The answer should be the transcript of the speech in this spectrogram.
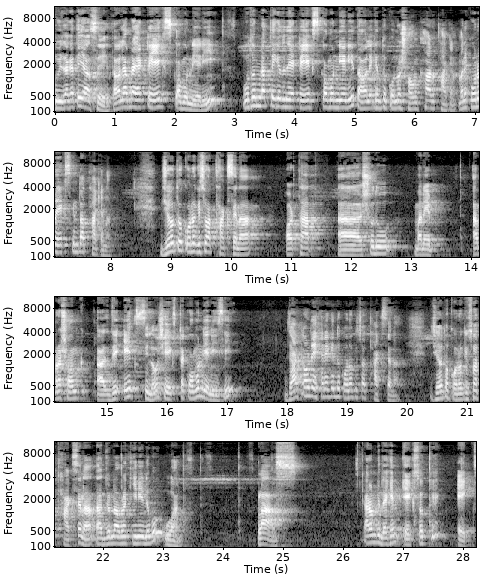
দুই জায়গাতেই আছে। তাহলে আমরা একটা এক্স কমন নিয়ে নিই। প্রথমটার থেকে যদি একটা এক্স কমন নিয়ে নিই, তাহলে কিন্তু কোনো সংখ্যা আর থাকে না। মানে কোনো এক্স কিন্তু আর থাকে না। যেহেতু কোনো কিছু আর থাকছে না, অর্থাৎ শুধু মানে আমরা সংখ্যা যে এক্স ছিল, সেই এক্সটা কমন নিয়ে নিয়েছি। যার কারণে এখানে কিন্তু কোনো কিছু আর থাকছে না। যেহেতু কোনো কিছু আর থাকছে না, তার জন্য আমরা কি নিয়ে নেব? ওয়ান প্লাস কারণ কি দেখেন এক্স হচ্ছে এক্স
